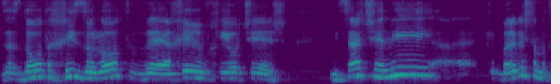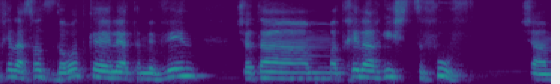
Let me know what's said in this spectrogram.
זה הסדרות הכי זולות והכי רווחיות שיש. מצד שני, ברגע שאתה מתחיל לעשות סדרות כאלה, אתה מבין שאתה מתחיל להרגיש צפוף שם,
